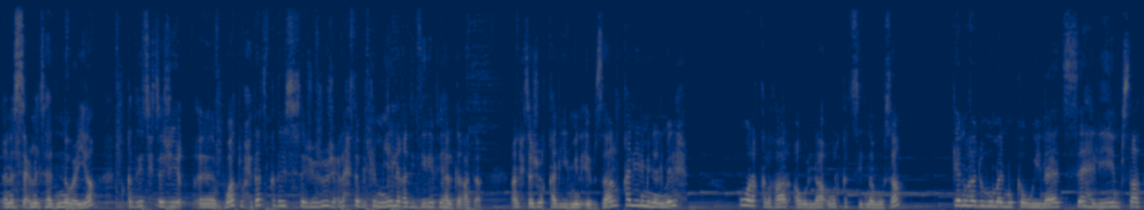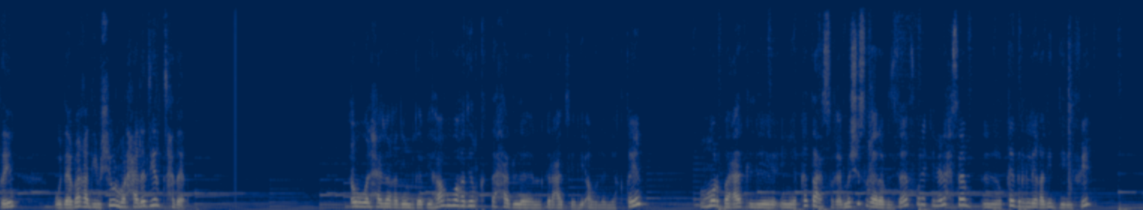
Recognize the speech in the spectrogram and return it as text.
أنا استعملت هذه النوعية. تقدري تحتاجي آه، بواط وحدة تقدري تحتاجي جوج على حسب الكمية اللي غادي ديري فيها الكغاتا غنحتاجو القليل من الابزار القليل من الملح. ورق الغار أو لا ورقة سيدنا موسى. كانوا هادو هما المكونات ساهلين بساطين ودابا غادي نمشيو للمرحله ديال التحضير. أول حاجة غادي نبدأ بها هو غادي نقطع هاد القرعة ديالي اولا اليقطين. مربعات اللي يعني قطع صغيره ماشي صغيرة بزاف ولكن على حسب القدر اللي غادي ديري فيه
